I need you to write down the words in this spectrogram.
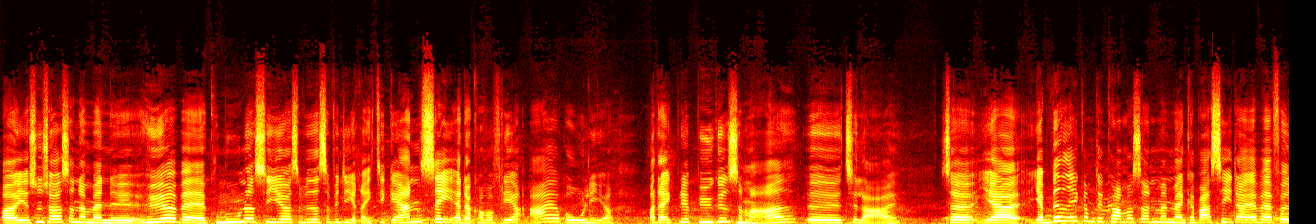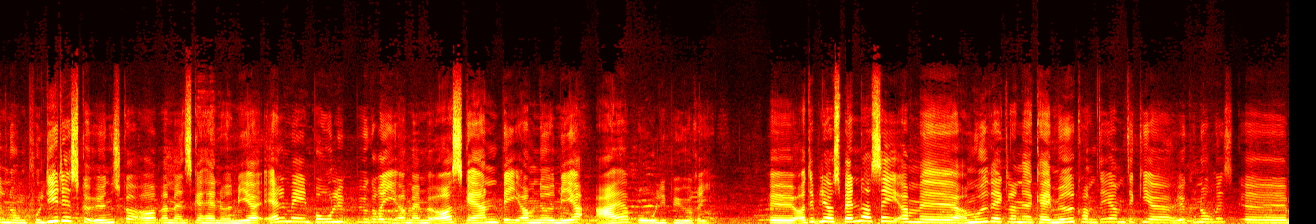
Og jeg synes også, at når man øh, hører, hvad kommuner siger osv., så, så vil de rigtig gerne se, at der kommer flere ejerboliger, og der ikke bliver bygget så meget øh, til leje. Så jeg, jeg ved ikke, om det kommer sådan, men man kan bare se, at der er i hvert fald nogle politiske ønsker om, at man skal have noget mere almen boligbyggeri, og man vil også gerne bede om noget mere ejerboligbyggeri. Øh, og det bliver jo spændende at se, om, øh, om udviklerne kan imødekomme det, om det giver økonomisk øh,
